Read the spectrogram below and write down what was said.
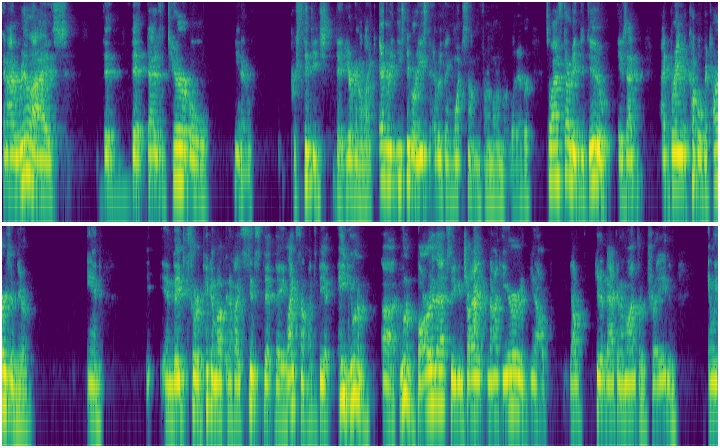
and I realized that that that is a terrible, you know, percentage that you're gonna like. Every these people are used to everything, want something from them or whatever. So I started to do is I'd I'd bring a couple guitars in there, and and they sort of pick them up. And if I sense that they like something, I'd just be like, "Hey, do you want to uh, you want to borrow that so you can try it not here? You know, y'all get it back in a month or trade." And and we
